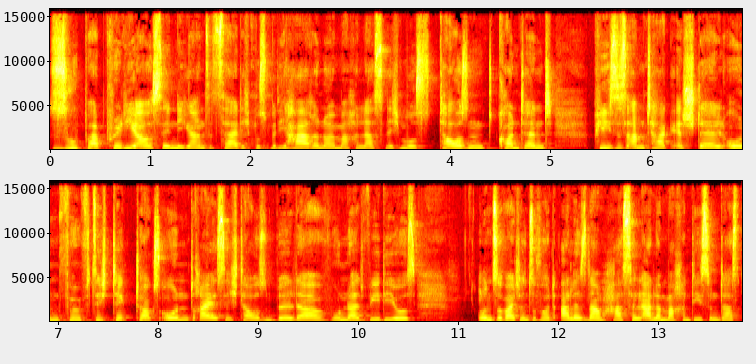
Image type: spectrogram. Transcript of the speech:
super pretty aussehen die ganze Zeit. Ich muss mir die Haare neu machen lassen. Ich muss 1000 Content Pieces am Tag erstellen und 50 TikToks und 30.000 Bilder, 100 Videos und so weiter und so fort. Alles nach dem Hasseln, alle machen dies und das.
